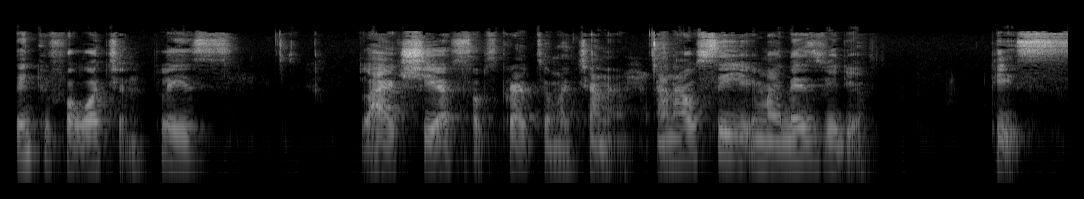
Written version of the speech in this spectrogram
Thank you for watching. Please like, share, subscribe to my channel. And I'll see you in my next video. Peace.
